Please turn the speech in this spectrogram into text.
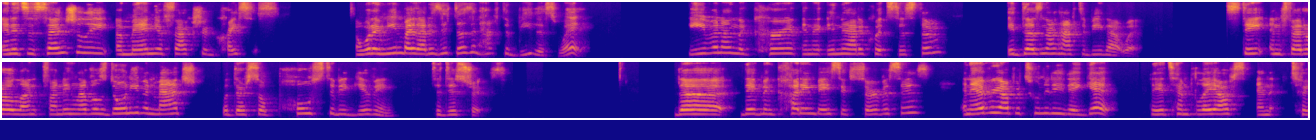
And it's essentially a manufactured crisis. And what I mean by that is it doesn't have to be this way. Even on the current in- inadequate system, it does not have to be that way. State and federal funding levels don't even match what they're supposed to be giving to districts. The, they've been cutting basic services and every opportunity they get, they attempt layoffs and to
